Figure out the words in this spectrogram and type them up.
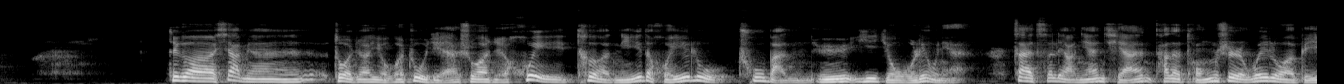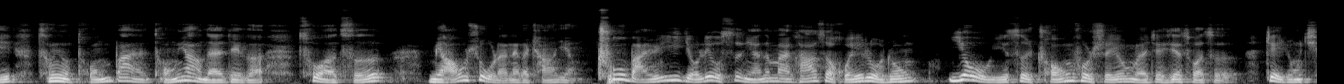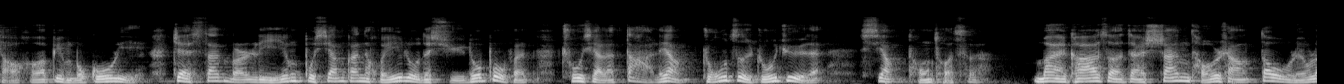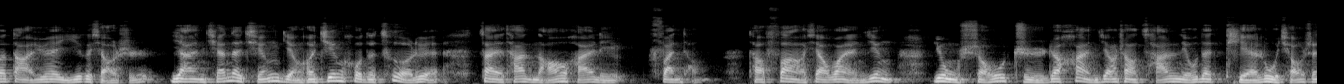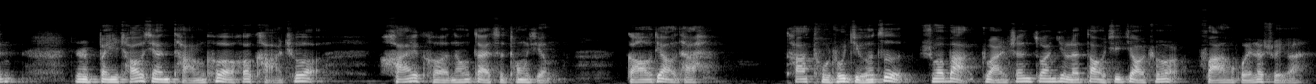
这个下面作者有个注解说，这惠特尼的回忆录出版于一九五六年。在此两年前，他的同事威洛比曾用同伴同样的这个措辞描述了那个场景。出版于1964年的麦克阿瑟回忆录中，又一次重复使用了这些措辞。这种巧合并不孤立，这三本理应不相干的回忆录的许多部分出现了大量逐字逐句的相同措辞。麦克阿瑟在山头上逗留了大约一个小时，眼前的情景和今后的策略在他脑海里翻腾。他放下望远镜，用手指着汉江上残留的铁路桥身。就是北朝鲜坦克和卡车还可能再次通行，搞掉它。他吐出几个字，说罢，转身钻进了道奇轿车，返回了水源。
